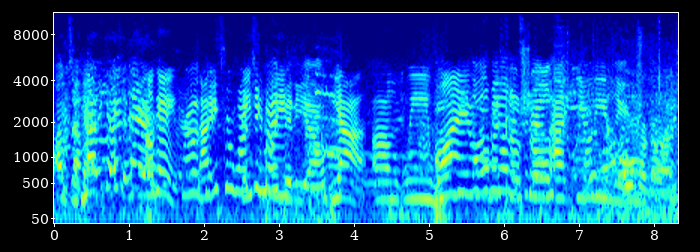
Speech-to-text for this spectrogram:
I'm so Maddie, can I say what you're okay. Bro, thanks for watching my video. Yeah, um, we Follow won. Follow me on socials at Keone Lee. Oh my gosh.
